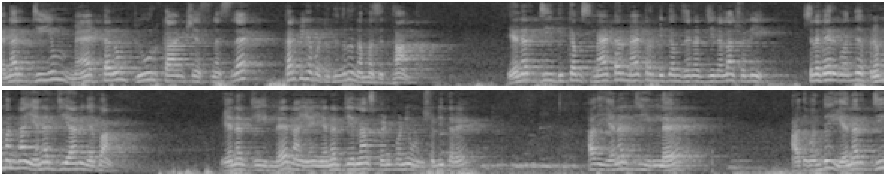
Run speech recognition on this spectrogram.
எனர்ஜியும் மேட்டரும் பியூர் கான்சியஸ்னஸ்ல கற்பிக்கப்பட்டிருக்குங்கிறது நம்ம சித்தாந்தம். Energy becomes matter matter becomes எனர்ஜின்னு எல்லாம் சொல்லி சில பேருக்கு வந்து பிரம்மன்னா எனர்ஜியான்னு கேட்பாங்க. எனர்ஜி இல்லை நான் என் எனர்ஜியெல்லாம் ஸ்பெண்ட் பண்ணி உனக்கு சொல்லித்தரேன். அது எனர்ஜி இல்லை அது வந்து எனர்ஜி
